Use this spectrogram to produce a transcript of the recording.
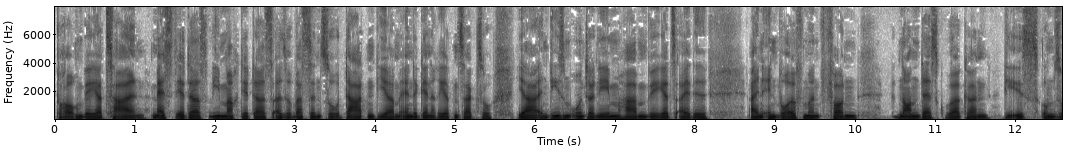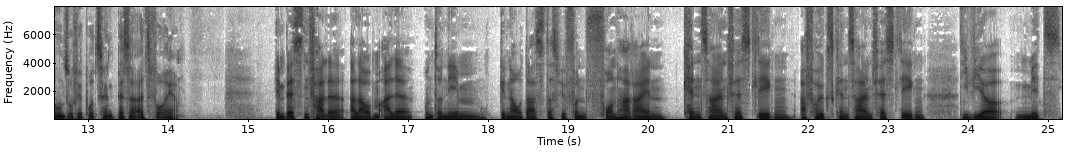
brauchen wir ja Zahlen. Messt ihr das? Wie macht ihr das? Also was sind so Daten, die ihr am Ende generiert und sagt so, ja, in diesem Unternehmen haben wir jetzt eine, ein Involvement von Non-Desk-Workern, die ist um so und so viel Prozent besser als vorher. Im besten Falle erlauben alle Unternehmen genau das, dass wir von vornherein Kennzahlen festlegen, Erfolgskennzahlen festlegen, die wir mit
